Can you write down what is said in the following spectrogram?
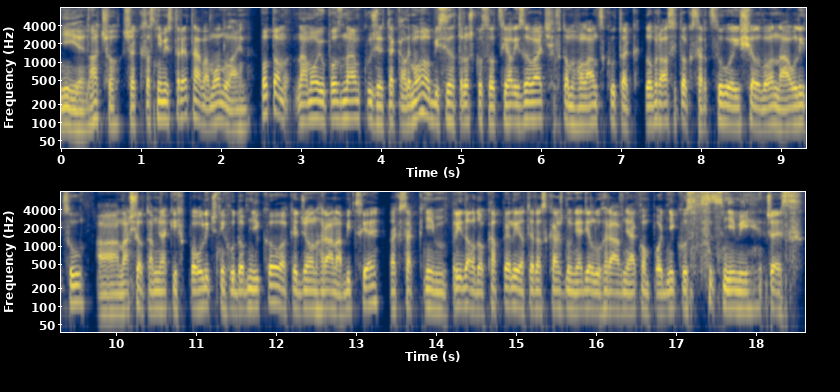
Nie, na čo? Však sa s nimi stretávam online. Potom na moju poznámku, že tak ale mohol by si sa trošku socializovať v tom Holandsku, tak dobral si to k srdcu, išiel von na ulicu a našiel tam nejakých pouličných hudobníkov a keďže on hrá na bicie, tak sa k ním pridal do kapely a teraz každú nedelu hrá v nejakom podniku s, s nimi jazz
